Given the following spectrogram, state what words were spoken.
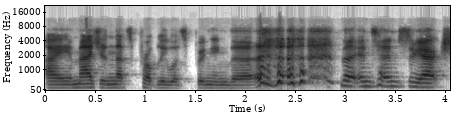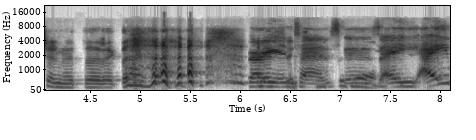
I imagine that's probably what's bringing the the intense reaction with the like the very intense because I I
